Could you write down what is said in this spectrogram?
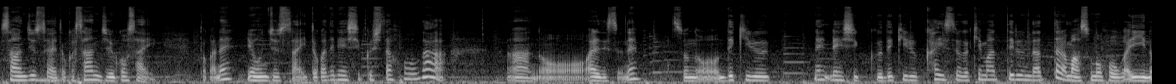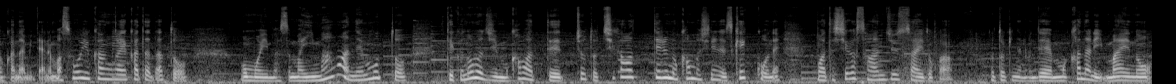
30歳とか35歳とかね40歳とかでレーシックした方があのあれですよね。そのできる、ね、レーシックできる回数が決まってるんだったら、まあ、その方がいいのかなみたいな、まあ、そういう考え方だと思います、まあ、今はねもっとテクノロジーも変わってちょっと違ってるのかもしれないです。結構ね私が30歳とかの時なので、まあ、かなり前の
